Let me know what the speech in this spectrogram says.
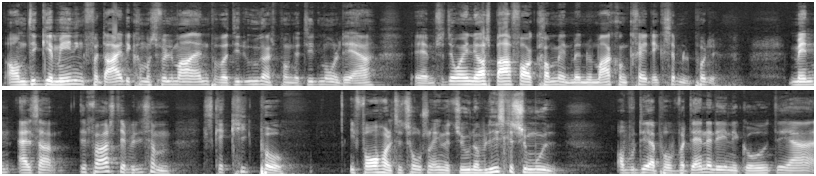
og om det giver mening for dig, det kommer selvfølgelig meget an på, hvad dit udgangspunkt og dit mål det er. Øhm, så det var egentlig også bare for at komme med, med et meget konkret eksempel på det. Men altså, det første, vi ligesom skal kigge på i forhold til 2021, når vi lige skal zoome ud og vurdere på, hvordan er det egentlig gået, det er,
